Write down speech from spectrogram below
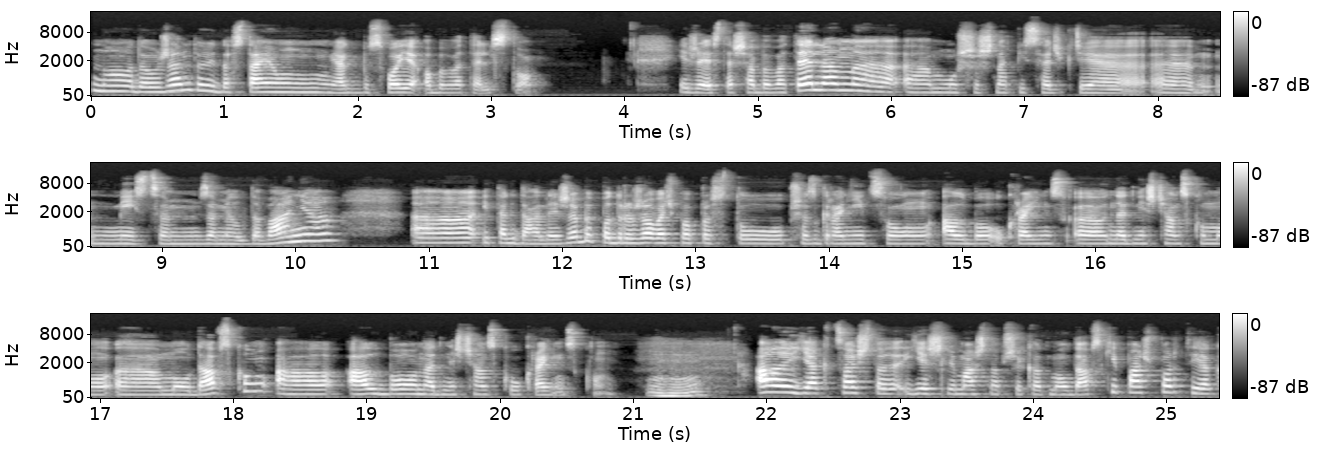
no, do urzędu i dostają jakby swoje obywatelstwo. I że jesteś obywatelem, e, e, musisz napisać, gdzie e, miejscem zameldowania i tak dalej, żeby podróżować po prostu przez granicę albo ukraińs- naddnieściańską mo- e, mołdawską, albo naddnieściańską ukraińską. Mhm. Ale jak coś, to jeśli masz na przykład mołdawski paszport, jak,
